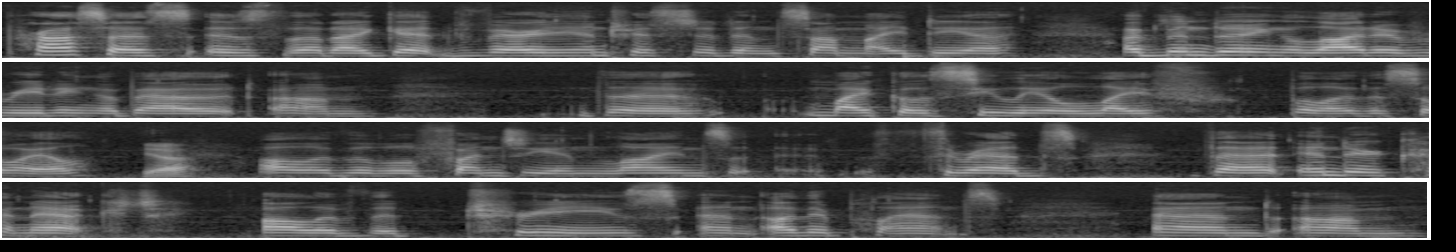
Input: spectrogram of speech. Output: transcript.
process is that I get very interested in some idea. I've been doing a lot of reading about um, the mycelial life below the soil Yeah. all of the little fungi and lines, uh, threads that interconnect all of the trees and other plants. And um,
